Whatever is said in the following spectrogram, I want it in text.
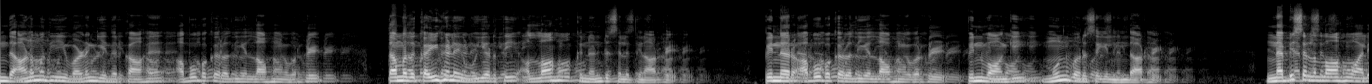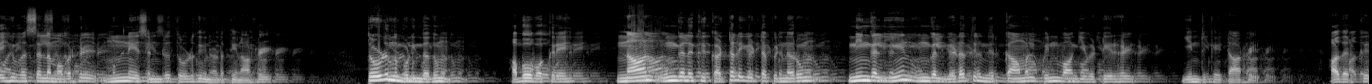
இந்த அனுமதியை வழங்கியதற்காக அபூபக்கர் அல்லாஹும் அவர்கள் தமது கைகளை உயர்த்தி அல்லாஹுவுக்கு நன்றி செலுத்தினார்கள். பின்னர் அபூபக்கர் அலி அல்லாஹும் அவர்கள் பின்வாங்கி முன் வரிசையில் நின்றார்கள். நபி ஸல்லல்லாஹு அலைஹி வசல்லம் அவர்கள் முன்னே சென்று தொழுகை நடத்தினார்கள். தொழுது முடிந்ததும் அபூபக்கரே நான் உங்களுக்கு கட்டளையிட்ட பின்னரும் நீங்கள் ஏன் உங்கள் இடத்தில் நிற்காமல் பின்வாங்கி விட்டீர்கள்? என்று கேட்டார்கள். அதற்கு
